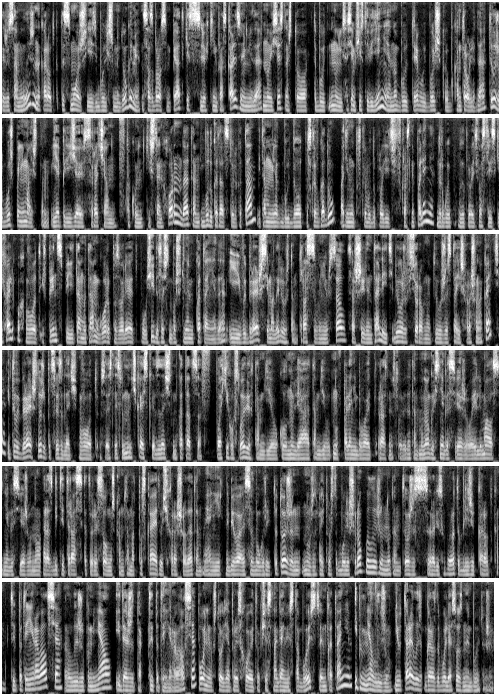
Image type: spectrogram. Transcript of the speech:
этой же самой лыже, на короткой, ты сможешь ездить большими дугами, со сбросом пятки, с легкими проскальзываниями, да, но, естественно, что это будет, ну, не совсем чистое ведение, оно будет требовать больше, как бы, контроля, да. Ты уже будешь понимать, что там, я переезжаю с Сарачан в какой-нибудь Киштайнхорн, да, там, буду кататься только там, и там у меня будет два отпуска в году, один отпуск я буду проводить в Красной Поляне, другой буду проводить в Австрийских Альпах, вот, и, в принципе, и там, и там горы позволяют получить достаточно большую динамику катания, да, и выбираешь все модели уже там трассовый универсал с расширенной талией, и тебе уже все равно, ты уже стоишь хорошо на канте, и ты выбираешь лыжи под свои задачи, вот, соответственно, если у новичка есть какая-то задача там кататься в плохих условиях, там, где около нуля, там, где вот, ну, в поляне бывают разные условия, да, там много снега свежего или мало снега свежего, но разбитые трассы, которые солнышком там отпускают очень хорошо, да, там, и они набиваются в бугры, то тоже нужно смотреть просто более широкую лыжу, но там тоже с радиусом поворота ближе к короткому. Ты потренировался, лыжу поменял, и даже так, ты потренировался, понял, что у тебя происходит вообще с ногами с тобой, с твоим катанием, и поменял лыжу. И вот вторая лыжа гораздо более осознанная будет уже.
